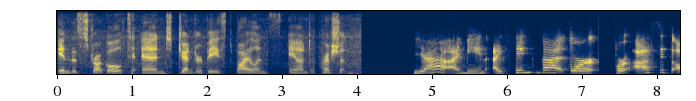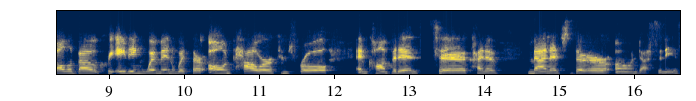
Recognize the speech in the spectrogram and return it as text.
in the struggle to end gender based violence and oppression? Yeah, I mean, I think that for for us it's all about creating women with their own power, control, and confidence to kind of manage their own destinies.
